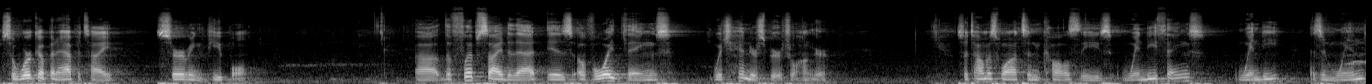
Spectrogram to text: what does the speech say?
So work up an appetite serving people. Uh, the flip side to that is avoid things which hinder spiritual hunger. So Thomas Watson calls these windy things, windy as in wind,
